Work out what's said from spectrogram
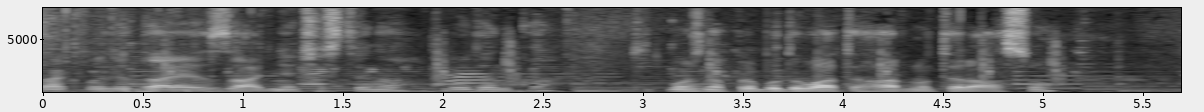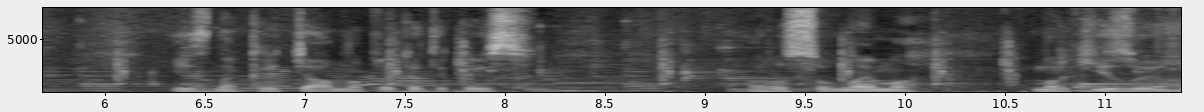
Так виглядає задня частина будинку. Тут можна прибудувати гарну терасу із накриттям, наприклад, якоюсь розсувною маркізою.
